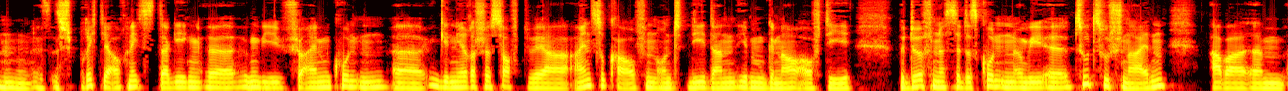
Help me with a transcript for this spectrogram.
Hm, es, es spricht ja auch nichts dagegen, äh, irgendwie für einen Kunden äh, generische Software einzukaufen und die dann eben genau auf die Bedürfnisse des Kunden irgendwie äh, zuzuschneiden. Aber ähm,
